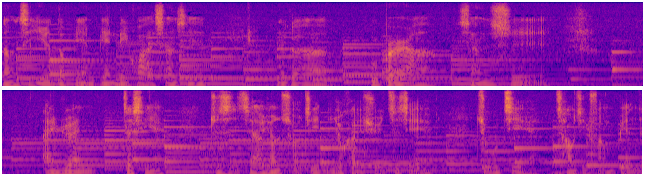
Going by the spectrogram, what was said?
东西也都变便利化，像是那个 Uber 啊，像是 iRun 这些，就是只要用手机，你就可以去直接租借，超级方便的。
